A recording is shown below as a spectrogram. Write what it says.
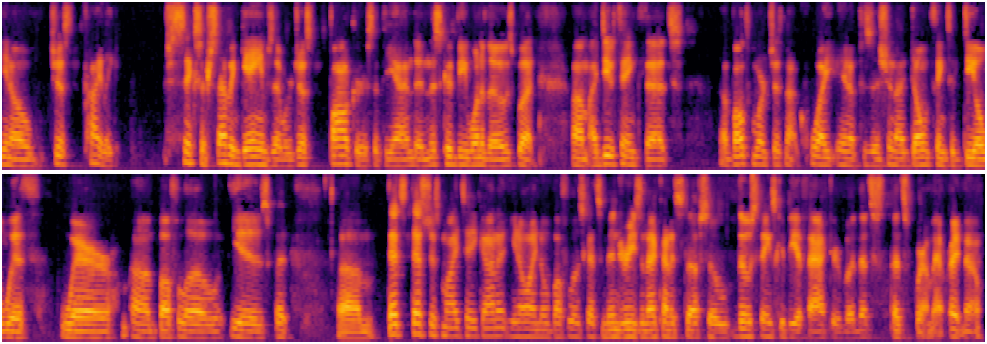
you know, just probably like six or seven games that were just bonkers at the end, and this could be one of those. But um, I do think that uh, Baltimore is just not quite in a position, I don't think, to deal with where uh, Buffalo is. But um, that's that's just my take on it. You know, I know Buffalo's got some injuries and that kind of stuff, so those things could be a factor. But that's that's where I'm at right now.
